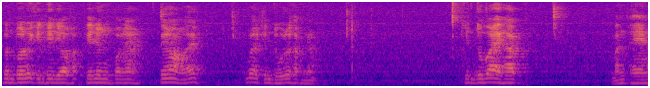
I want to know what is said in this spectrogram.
โดนตัวเลยกินทีเดียวครับทีหนึ่งพอเนี่ยพี่น้องเอ้ยไม่ได้กินดูเลยครับเนี่ยกินดูไปครับ มันแพง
